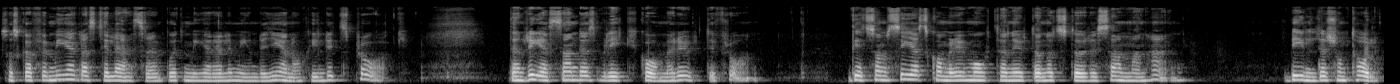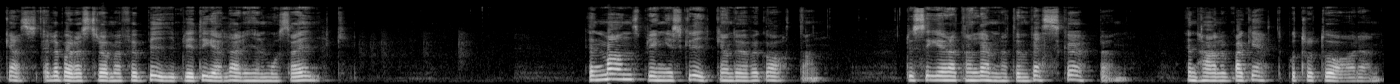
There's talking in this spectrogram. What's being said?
som ska förmedlas till läsaren på ett mer eller mindre genomskinligt språk. Den resandes blick kommer utifrån. Det som ses kommer emot henne utan något större sammanhang. Bilder som tolkas eller bara strömmar förbi blir delar i en mosaik. En man springer skrikande över gatan. Du ser att han lämnat en väska öppen en halv baguette på trottoaren.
